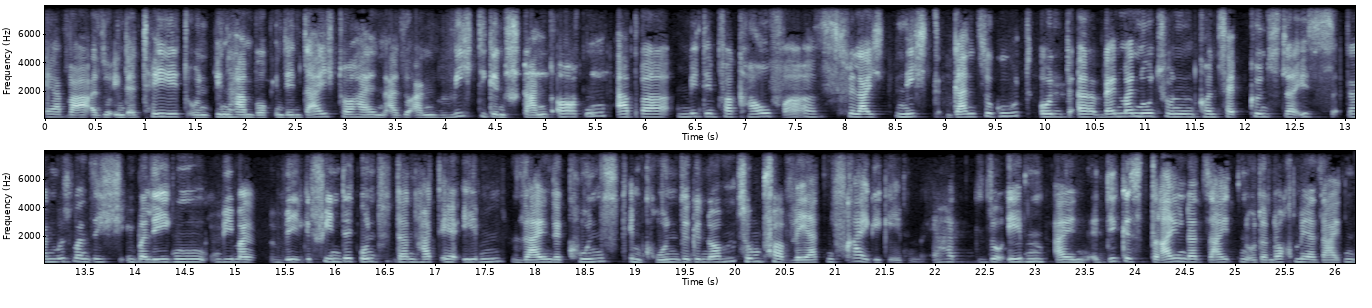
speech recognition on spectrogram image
Er war also in der Tate und in Hamburg in den Deichtorhallen, also an wichtigen Standorten. Aber mit dem Verkauf war es vielleicht nicht ganz so gut. Und äh, wenn man nun schon Konzeptkünstler ist, dann muss man sich überlegen, wie man Wege findet. Und dann hat er eben seine Kunst im Grunde genommen zum Verwerten freigegeben. Er hat soeben ein dickes 300 Seiten oder noch mehr Seiten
